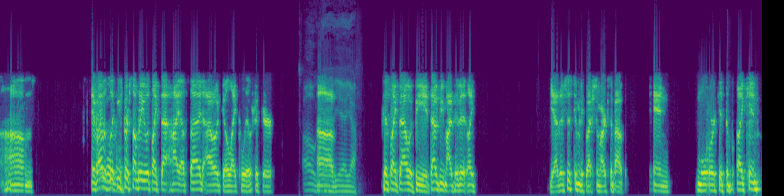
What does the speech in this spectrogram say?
Um, if I was looking for somebody with like that high upside, I would go like Khalil Shakir Oh yeah, Um, yeah, yeah. because like that would be that would be my pivot. Like, yeah, there's just too many question marks about can Moore get the like can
